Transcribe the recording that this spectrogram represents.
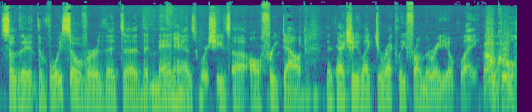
so the the voiceover that uh, that Nan has, where she's uh, all freaked out, that's actually like directly from the radio play. Oh cool.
